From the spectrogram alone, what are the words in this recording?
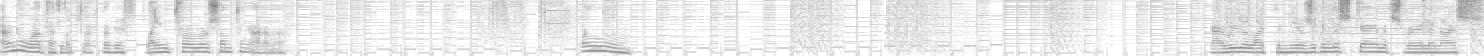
I don't know what that looked like, like a flamethrower or something, I don't know. Boom. I really like the music in this game, it's really nice.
